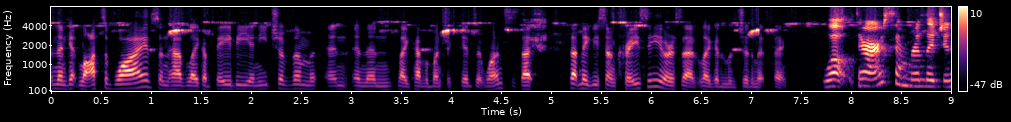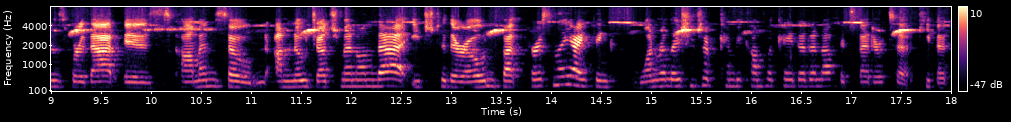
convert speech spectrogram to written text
and then get lots of wives and have like a baby in each of them and and then like have a bunch of kids at once? Is that does that make me sound crazy or is that like a legitimate thing? Well, there are some religions where that is common, so I'm no judgment on that, each to their own. But personally, I think one relationship can be complicated enough. It's better to keep it.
